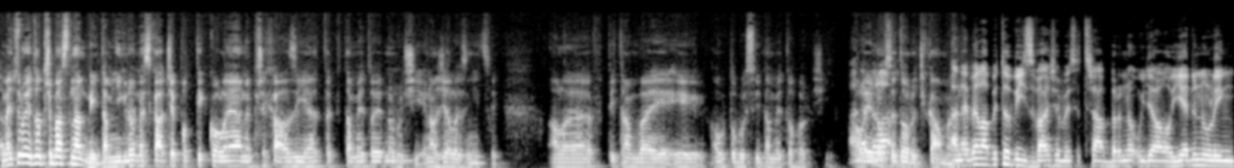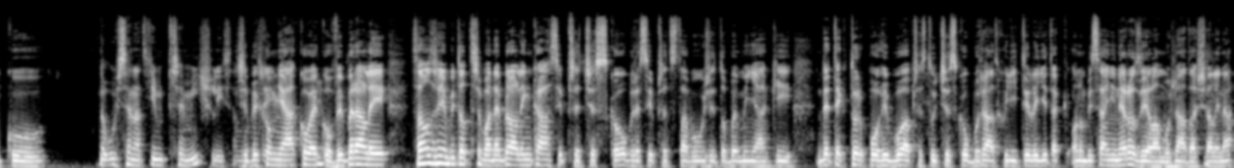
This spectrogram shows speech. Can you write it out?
V metru je to třeba snadný, tam nikdo neskáče pod ty koleje a nepřechází je, tak tam je to jednodušší, i na železnici. Ale v ty tramvaje i autobusy tam je to horší. A ale jednou nebyla- se to dočkáme. A nebyla by to výzva, že by se třeba Brno udělalo jednu linku, No už se nad tím přemýšlí samozřejmě. že bychom nějakou jako vybrali. Samozřejmě by to třeba nebyla linka asi před Českou, protože si představuju, že to bude mít nějaký detektor pohybu a přes tu Českou pořád chodí ty lidi, tak ono by se ani nerozjela možná ta šalina,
